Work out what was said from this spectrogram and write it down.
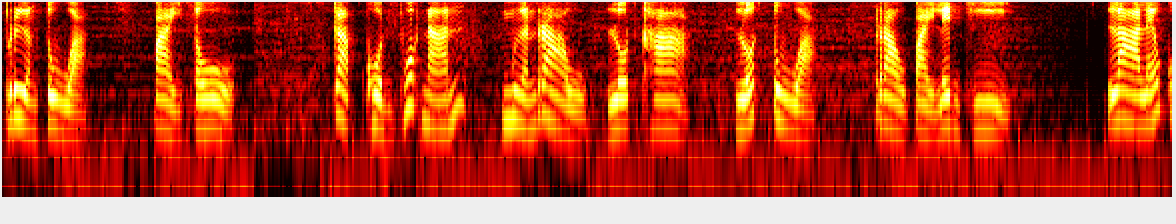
เปลืองตัว ไปโต กับคนพวกนั้น เหมือนเรา ลดค่า ลดตัว เราไปเล่นขี้ลาแล้วก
